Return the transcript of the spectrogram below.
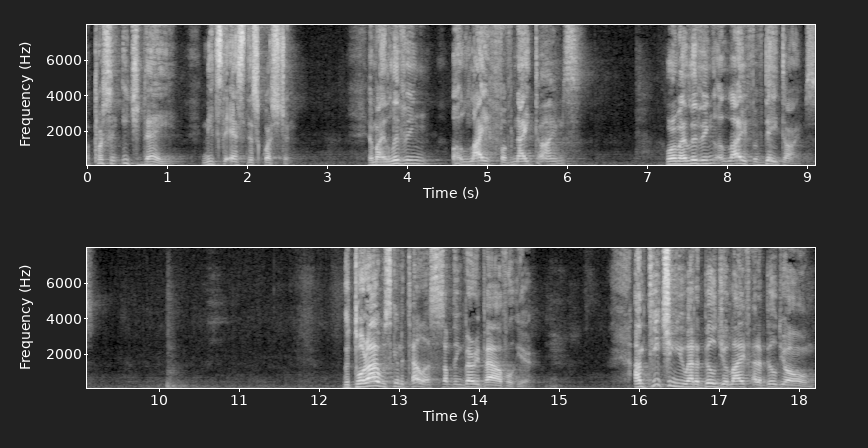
A person each day needs to ask this question Am I living a life of night times? Or am I living a life of daytimes? The Torah was going to tell us something very powerful here. I'm teaching you how to build your life, how to build your home.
